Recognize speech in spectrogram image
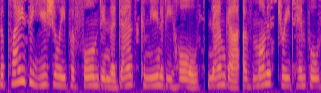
The plays are usually performed in the dance community halls of monastery temples.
